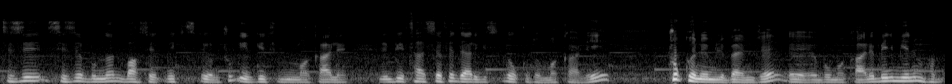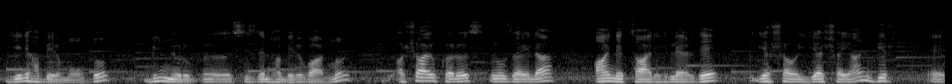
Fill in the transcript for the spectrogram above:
Sizi size bundan bahsetmek istiyorum. Çok ilginç bir makale. Bir felsefe dergisinde okudum makaleyi. Çok önemli bence e, bu makale. Benim yeni yeni haberim oldu. Bilmiyorum e, sizlerin haberi var mı? Aşağı yukarı Spinoza ile aynı tarihlerde yaşa, yaşayan bir e,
